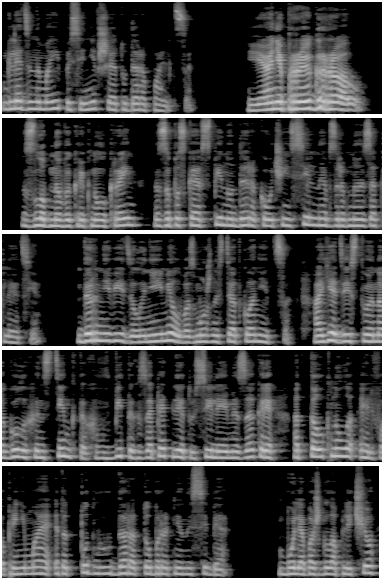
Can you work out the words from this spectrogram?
глядя на мои посиневшие от удара пальцы. «Я не проиграл!» — злобно выкрикнул Крейн, запуская в спину Дерека очень сильное взрывное заклятие. Дер не видел и не имел возможности отклониться, а я, действуя на голых инстинктах, вбитых за пять лет усилиями Закаря, оттолкнула эльфа, принимая этот подлый удар от оборотня на себя. Боль обожгла плечо,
